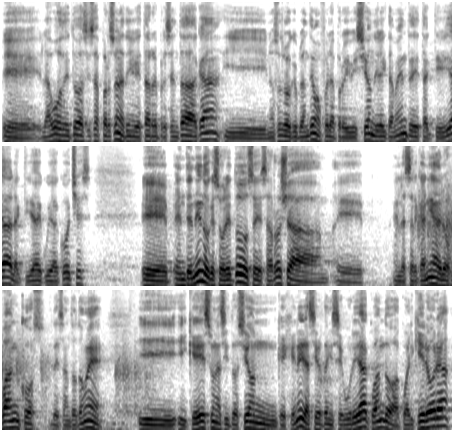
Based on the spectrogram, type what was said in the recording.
Eh, la voz de todas esas personas tiene que estar representada acá y nosotros lo que planteamos fue la prohibición directamente de esta actividad, la actividad de cuidacoches, eh, entendiendo que sobre todo se desarrolla eh, en la cercanía de los bancos de Santo Tomé y, que es una situación que genera cierta inseguridad cuando a cualquier hora,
